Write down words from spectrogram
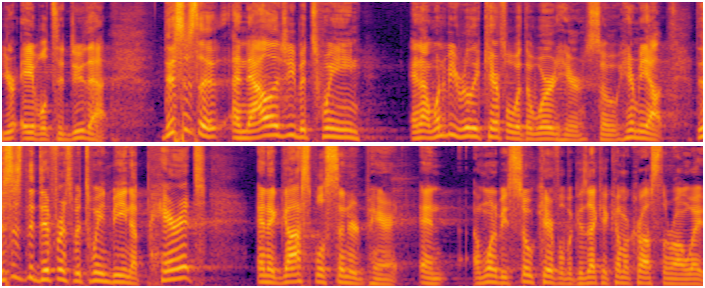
you're able to do that. This is the analogy between, and I want to be really careful with the word here, so hear me out. This is the difference between being a parent and a gospel centered parent. And I want to be so careful because that could come across the wrong way.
